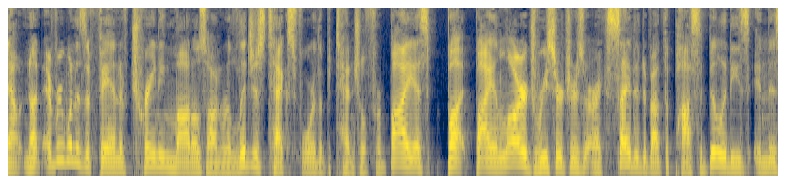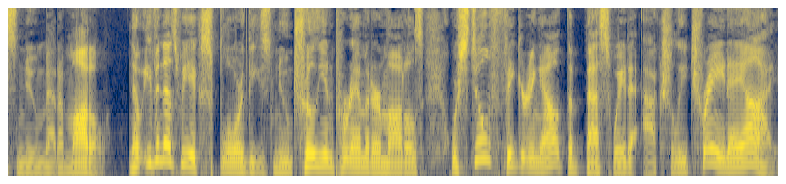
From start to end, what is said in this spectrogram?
Now, not everyone is a fan of training models on religious texts for the potential for bias, but by and large, researchers are excited about the possibilities in this new meta model. Now, even as we explore these new trillion parameter models, we're still figuring out the best way to actually train AI.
